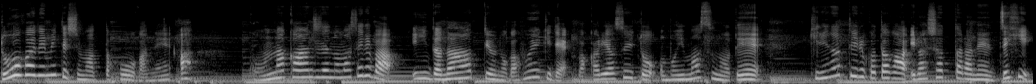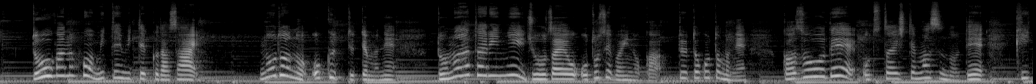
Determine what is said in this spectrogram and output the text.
動画で見てしまった方がねあこんな感じで飲ませればいいんだなっていうのが雰囲気で分かりやすいと思いますので気になっている方がいらっしゃったらね是非動画の方を見てみてください。喉の奥って言ってもねどの辺りに錠剤を落とせばいいのかといったこともね画像でお伝えしてますのできっ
